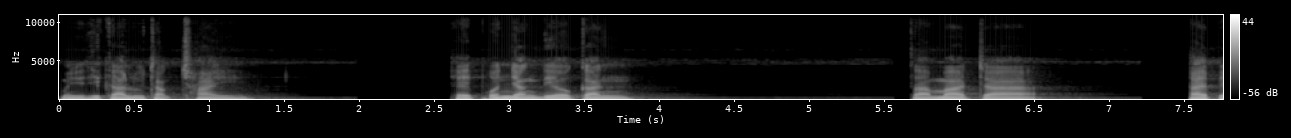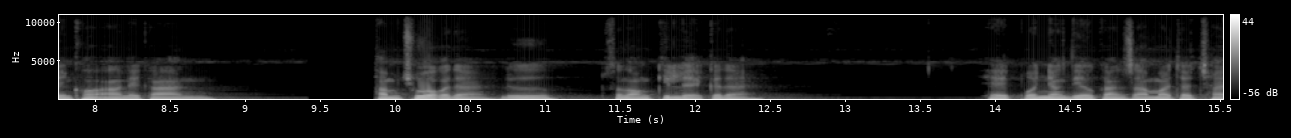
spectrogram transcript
มันอยู่ที่การรู้จักใช้ เหตุผลอย่างเดียวกัน สามารถจะใช้เป็นข้ออ้างในการทำชั่วก็ได้ หรือสนองกิเลสก็ได้ เหตุผลอย่างเดียวกันสามารถจะใช้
